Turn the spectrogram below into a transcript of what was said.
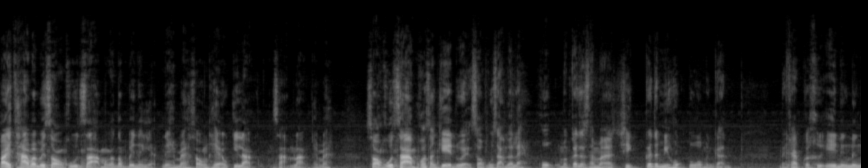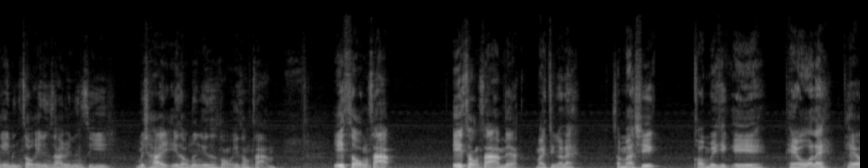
ปลายทางมันเป็นสองคูณสามมันก็ต้องเป็นอย่างเงี้ยเนี่ยเห็นไหมสองแถวกี่หลักสามหลักเห็นไหมสองคูณสามข้อสังเกตด้วยสองคูณสามนั่นแหละหกมันก็จะสมาชิกก็จะมีหกตัวเหมือนกันนะครับก็คือ a หนึ่งหนึ่ง a หนึ่งสอง a หนึ่งสาม a หนึ่งสี่ไม่ใช่ a สองหนึ่ง a สองสอง a สองสาม a สองสาม a สองสามเนี่ยหมายถึงอะไร สมาชิกของเมทริก A แถวอะไร แถว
